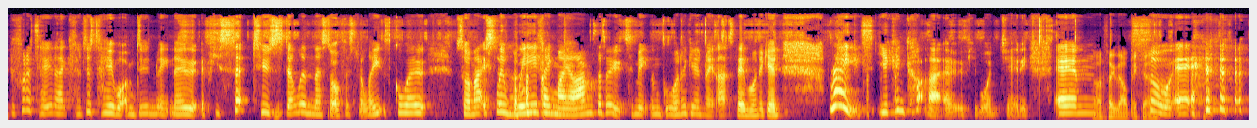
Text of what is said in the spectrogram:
before I tell you that, can I just tell you what I'm doing right now? If you sit too still in this office, the lights go out. So I'm actually waving my arms about to make them go on again. Right, that's them on again. Right, you can cut that out if you want, Jerry. Um, no, I think that'll make it. So. Uh,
